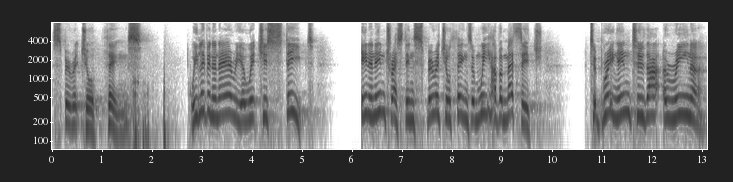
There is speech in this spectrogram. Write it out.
spiritual things. We live in an area which is steeped in an interest in spiritual things, and we have a message to bring into that arena.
